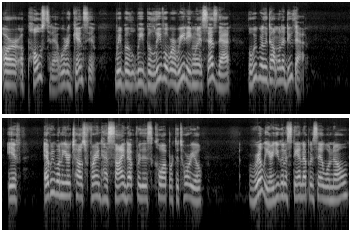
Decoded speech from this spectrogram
are opposed to that, we're against it we, be- we believe what we're reading when it says that, but we really don't want to do that. If every one of your child's friend has signed up for this co-op or tutorial, really, are you going to stand up and say, well, no,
